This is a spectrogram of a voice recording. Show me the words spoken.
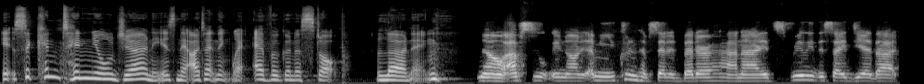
it's a continual journey, isn't it? I don't think we're ever going to stop learning. No, absolutely not. I mean, you couldn't have said it better, Hannah. It's really this idea that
